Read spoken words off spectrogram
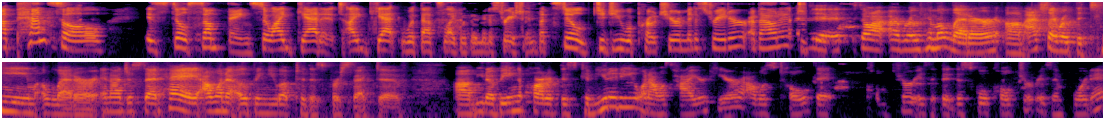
a pencil is still something. So I get it. I get what that's like with administration. But still, did you approach your administrator about it? Did I did. So I, I, wrote him a letter. Um, actually, I wrote the team a letter and I just said, hey, I want to open you up to this perspective. Um, you know, being a part of this community, when I was hired here, I was told that culture is that the school culture is important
